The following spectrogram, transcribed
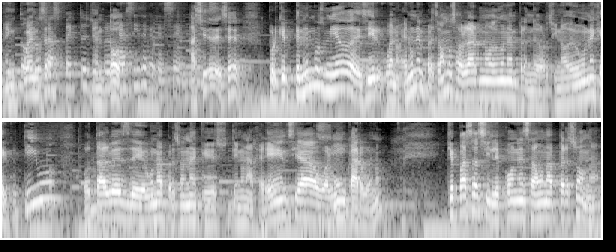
En encuentra, todos los aspectos yo creo que así debe de ser. Así debe ser. Porque tenemos miedo de decir, bueno, en una empresa, vamos a hablar no de un emprendedor, sino de un ejecutivo o tal vez de una persona que tiene una gerencia o algún cargo, ¿no? ¿Qué pasa si le pones a una persona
